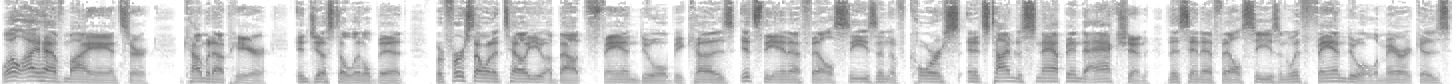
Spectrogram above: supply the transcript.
Well, I have my answer coming up here in just a little bit. But first, I want to tell you about FanDuel because it's the NFL season, of course, and it's time to snap into action this NFL season with FanDuel, America's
